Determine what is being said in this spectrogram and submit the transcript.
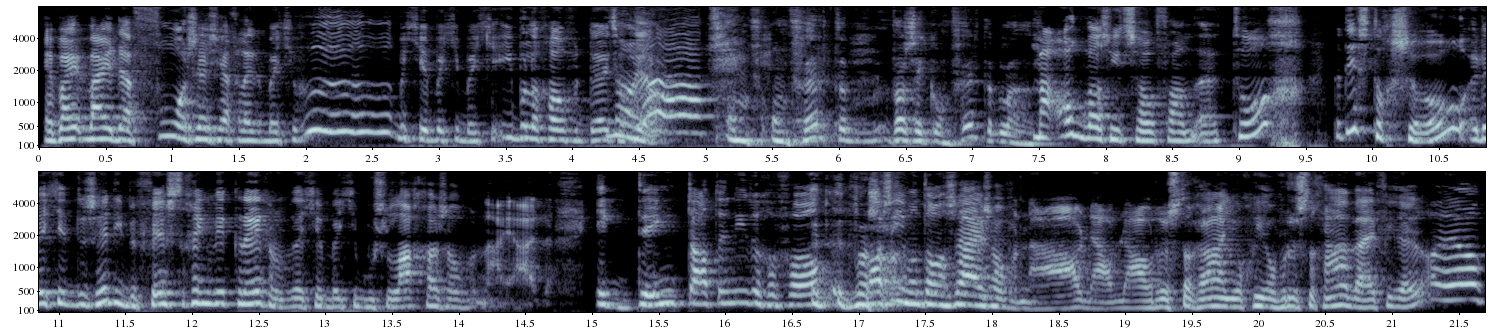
En waar, waar je daarvoor zes jaar geleden een beetje, een beetje, een beetje, een beetje ibelig over deed. Nou ja, "Ah." om, omver te, was ik omver te blazen. Maar ook wel iets zo van, eh, toch? Dat is toch zo? Dat je dus hè, die bevestiging weer kreeg. Of dat je een beetje moest lachen. Zo van, nou ja, ik denk dat in ieder geval. Het- het was- als iemand dan zei zo van, nou, nou, nou, rustig aan jochie. Of rustig aan wijfje. Zei, oh ja,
